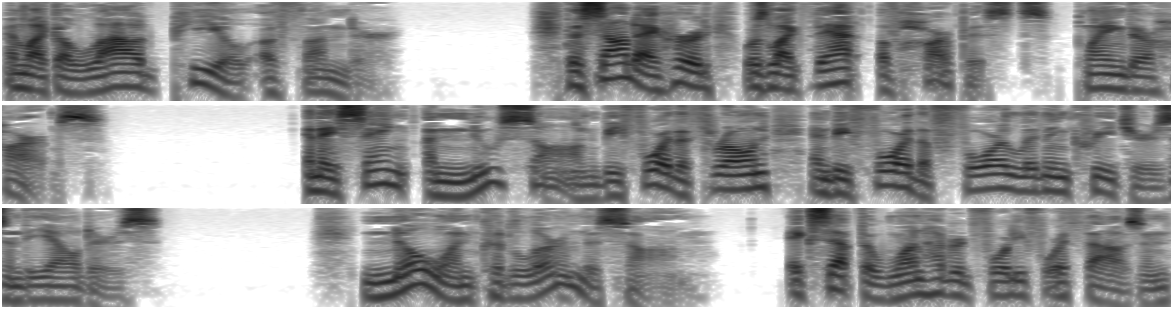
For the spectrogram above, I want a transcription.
and like a loud peal of thunder. The sound i heard was like that of harpists playing their harps. And they sang a new song before the throne and before the four living creatures and the elders no one could learn the song except the 144000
